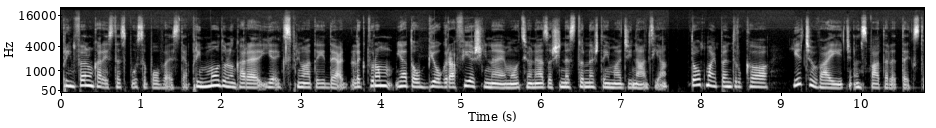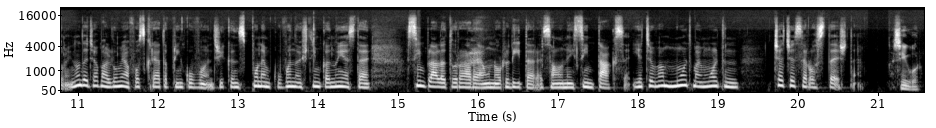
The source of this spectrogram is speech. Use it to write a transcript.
prin felul în care este spusă povestea, prin modul în care e exprimată ideea. Lecturăm, iată, o biografie și ne emoționează și ne stârnește imaginația, tocmai pentru că e ceva aici în spatele textului. Nu degeaba lumea a fost creată prin cuvânt și când spunem cuvânt, noi știm că nu este simpla alăturare a unor litere sau unei sintaxe. E ceva mult mai mult în ceea ce se rostește. Sigur.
